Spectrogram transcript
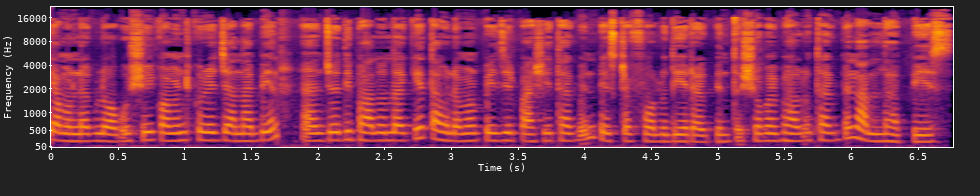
কেমন লাগল অবশ্যই কমেন্ট করে জানাবেন। যদি ভালো লাগে, তাহলে আমার পেজের পাশে থাকবেন পেজটা ফলো দিয়ে রাখবেন। তো সবাই ভালো থাকবেন, আল্লাহ হাফিজ।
